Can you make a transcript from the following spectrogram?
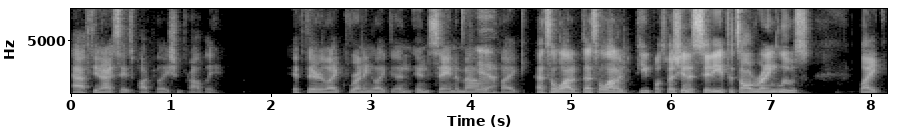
half the United States population probably. If they're like running like an insane amount. Yeah. Like that's a lot of that's a lot of people, especially in a city if it's all running loose. Like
